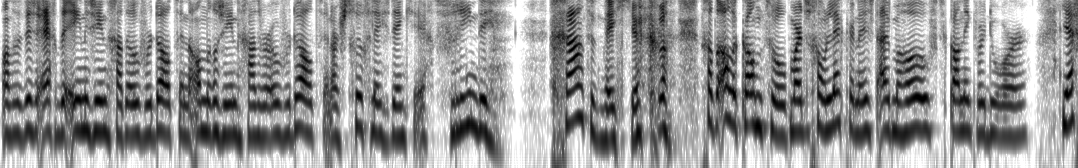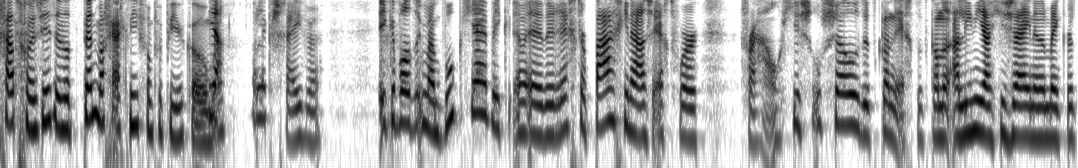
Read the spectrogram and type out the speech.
Want het is echt, de ene zin gaat over dat en de andere zin gaat weer over dat. En als je terugleest, denk je echt, vriendin, gaat het met je? Het gaat alle kanten op, maar het is gewoon lekker. Dan is het uit mijn hoofd, kan ik weer door. Jij gaat gewoon zitten en dat pen mag eigenlijk niet van papier komen. Ja, lekker schrijven. Ik heb altijd in mijn boekje, heb ik, eh, de rechterpagina is echt voor verhaaltjes of zo. Dat kan echt, het kan een alineaatje zijn en dan ben ik er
